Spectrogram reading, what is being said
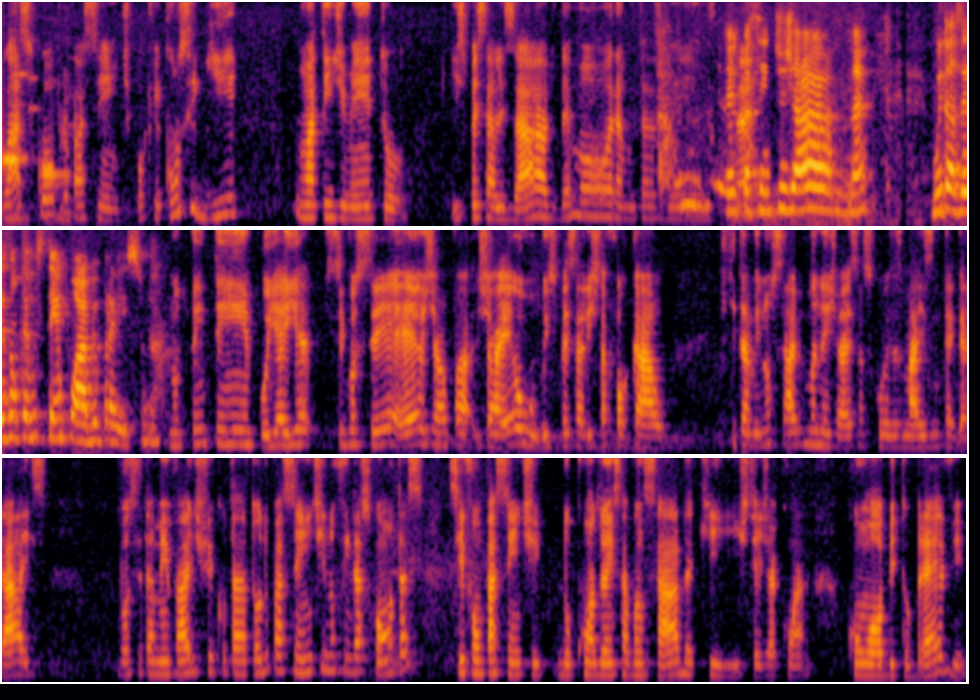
lascou para o paciente, porque conseguir um atendimento especializado demora muitas vezes. É, né? O paciente já, né? Muitas vezes não temos tempo hábil para isso, né? Não tem tempo. E aí, se você é já, já é o especialista focal, que também não sabe manejar essas coisas mais integrais, você também vai dificultar todo o paciente e, no fim das contas, se for um paciente do, com a doença avançada, que esteja com, a, com óbito breve,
